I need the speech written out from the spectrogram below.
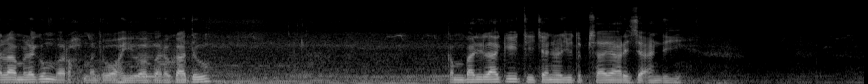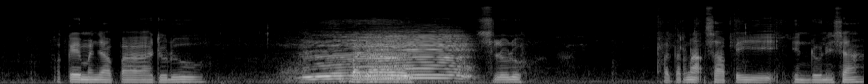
Assalamualaikum warahmatullahi wabarakatuh. Kembali lagi di channel youtube saya Riza Andi. Oke menyapa dulu kepada seluruh peternak sapi Indonesia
